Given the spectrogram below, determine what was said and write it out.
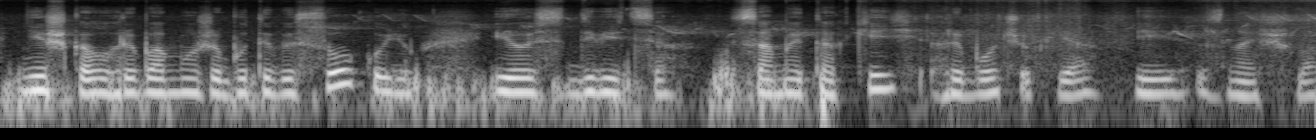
Ніжка у гриба може бути високою, і ось дивіться, саме такий грибочок я і знайшла.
